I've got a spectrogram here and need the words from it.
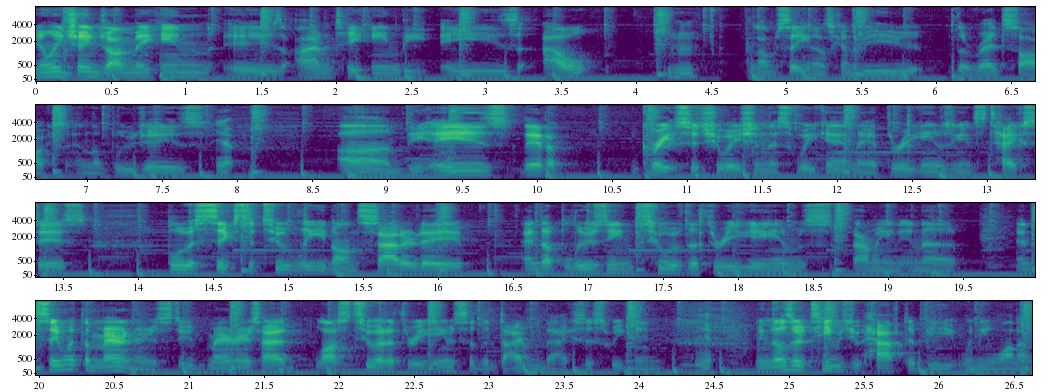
The only change I'm making is I'm taking the A's out, and I'm saying it's going to be the Red Sox and the Blue Jays. Yep. Um, the A's they had a great situation this weekend. They had three games against Texas, blew a six to two lead on Saturday, end up losing two of the three games. I mean, in a and same with the Mariners, dude. Mariners had lost two out of three games to the Diamondbacks this weekend. Yep. I mean, those are teams you have to beat when you want to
